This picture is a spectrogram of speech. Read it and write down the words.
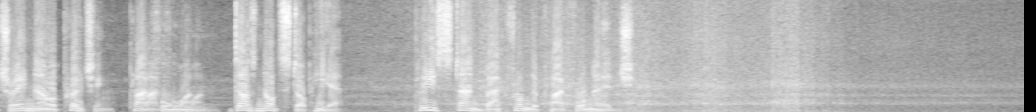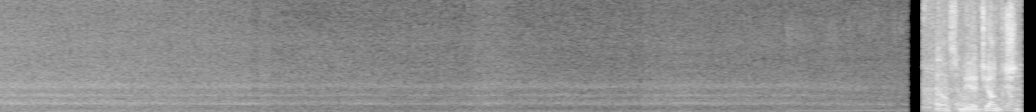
The train now approaching platform 1 does not stop here. Please stand back from the platform edge. Ellesmere Junction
